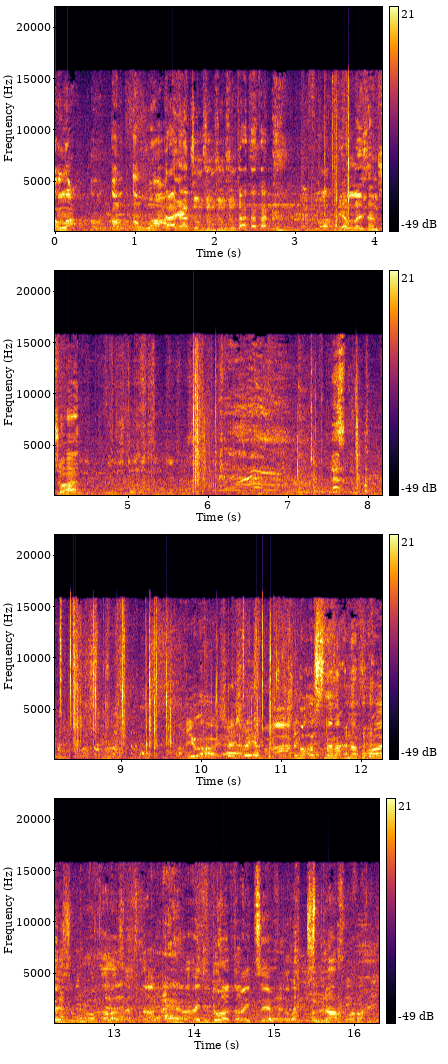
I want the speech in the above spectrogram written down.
الله الله الله. تعال zoom zoom zoom zoom. تعال تعال تعال. يلا يا زلمه شو هاد؟ شوي شوي قاعد ناقصنا نحن fries وهو خلص افتح. هيدي دونت عيد سيف. خلص بسم الله الرحمن الرحيم.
